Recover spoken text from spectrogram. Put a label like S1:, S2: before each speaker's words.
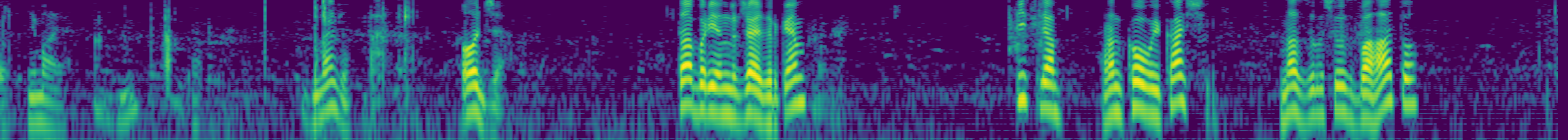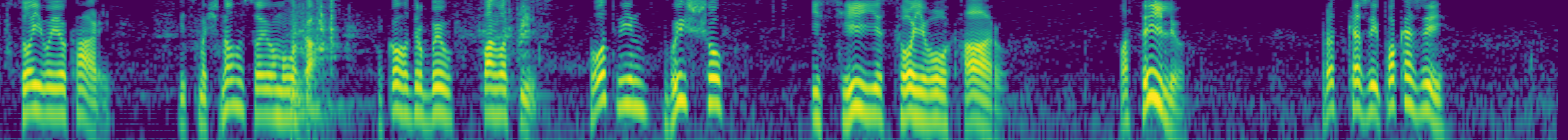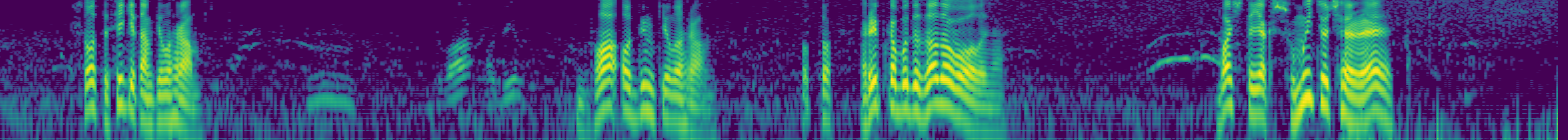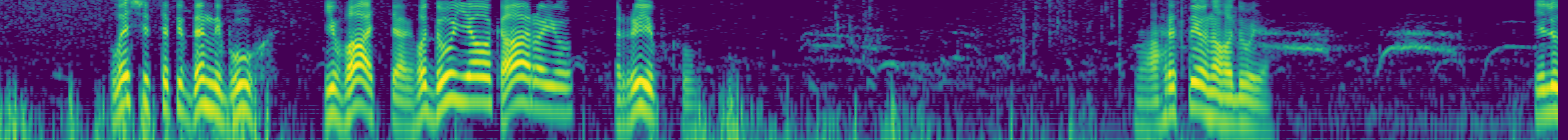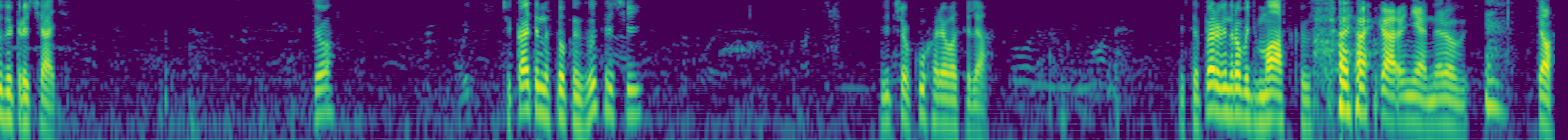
S1: Все, знімає.
S2: Знімай вже? Отже. в Таборі Energizer Camp. Після ранкової каші в нас залишилось багато соєвої окари від смачного соєвого молока, якого зробив пан Василь. От він вийшов і сіє соєву окару. Василю, розкажи, покажи. Що це? Скільки там кілограм?
S1: Два, один.
S2: 2-1 кілограм. Тобто рибка буде задоволена. Бачите, як шумить очерет. Плещеться південний буг. І Вася годує окарою рибку. Агресивно годує. І люди кричать. Все. Чекайте наступних зустрічей від шеф-кухаря Василя. І тепер він робить маску з кари. Ні, не робить. Все.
